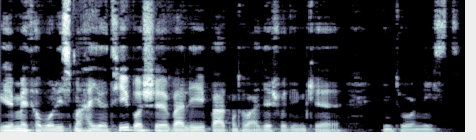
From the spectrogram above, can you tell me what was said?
یه متابولیسم حیاتی باشه ولی بعد متوجه شدیم که اینطور نیست.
